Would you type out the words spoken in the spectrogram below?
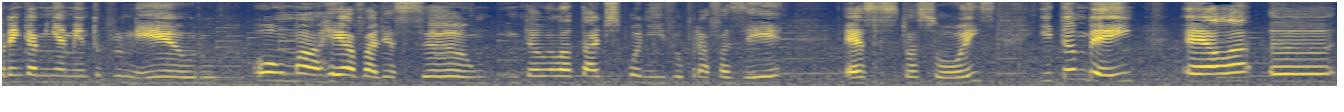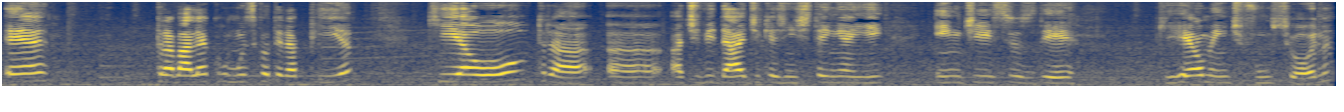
para encaminhamento para o neuro ou uma reavaliação. Então, ela está disponível para fazer essas situações e também ela uh, é trabalha com musicoterapia, que é outra uh, atividade que a gente tem aí indícios de que realmente funciona,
